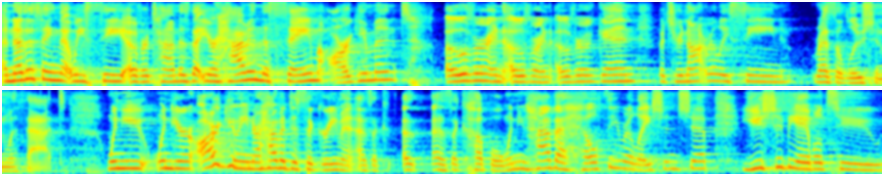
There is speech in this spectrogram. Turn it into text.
Another thing that we see over time is that you're having the same argument over and over and over again, but you're not really seeing resolution with that. When, you, when you're arguing or have a disagreement as a, as a couple, when you have a healthy relationship, you should be able to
